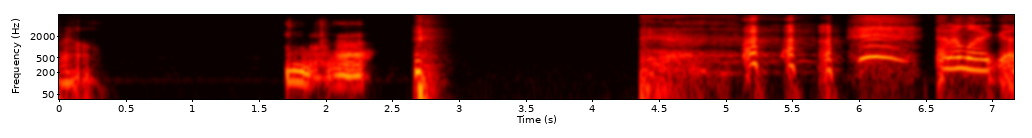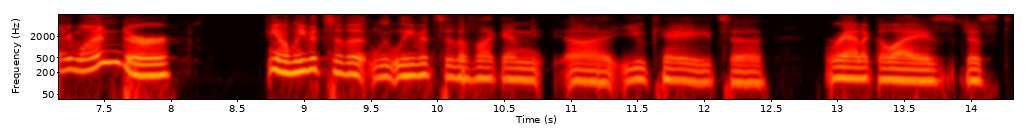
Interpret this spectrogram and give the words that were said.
email. Oh, and I'm like, I wonder, you know, leave it to the leave it to the fucking uh, UK to radicalize just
